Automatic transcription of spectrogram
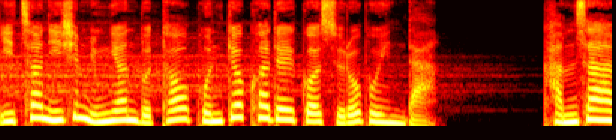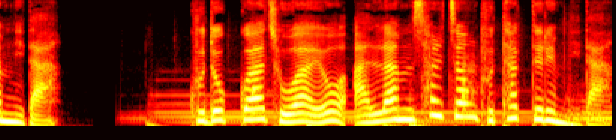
2026년부터 본격화될 것으로 보인다. 감사합니다. 구독과 좋아요, 알람 설정 부탁드립니다.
